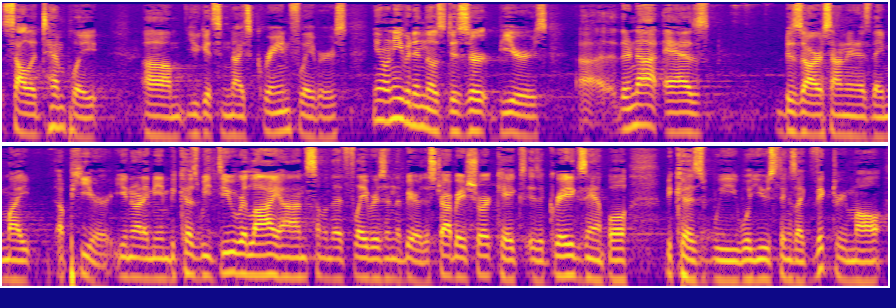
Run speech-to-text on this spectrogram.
solid template um, you get some nice grain flavors, you know, and even in those dessert beers, uh, they're not as bizarre sounding as they might appear. You know what I mean? Because we do rely on some of the flavors in the beer. The strawberry shortcakes is a great example because we will use things like victory malt,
